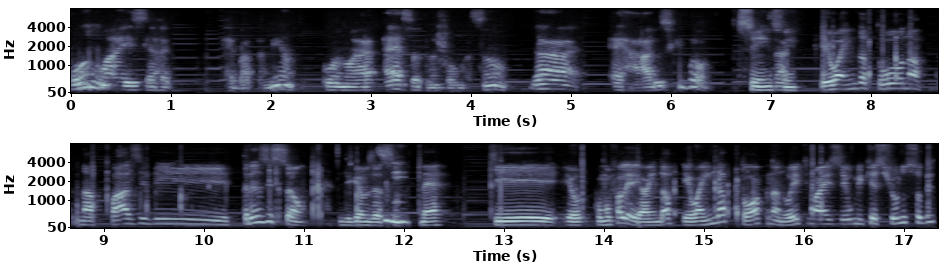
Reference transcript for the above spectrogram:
quando há esse arrebatamento, quando há essa transformação, ah, é raro os que voltam. Sim, sabe? sim. Eu ainda estou na, na fase de transição, digamos assim, sim. né? que eu, como eu falei, eu ainda, eu ainda toco na noite, mas eu me questiono sobre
